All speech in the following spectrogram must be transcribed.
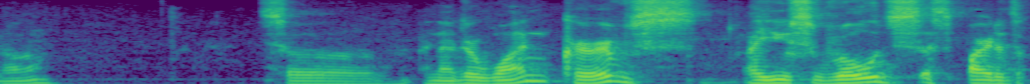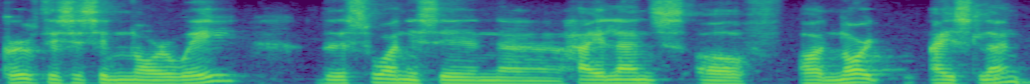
no so another one curves i use roads as part of the curve this is in norway this one is in uh, highlands of uh, North Iceland.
